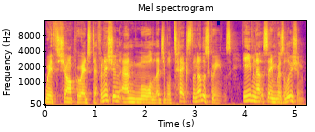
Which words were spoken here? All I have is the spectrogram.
with sharper edge definition and more legible text than other screens, even at the same resolution.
